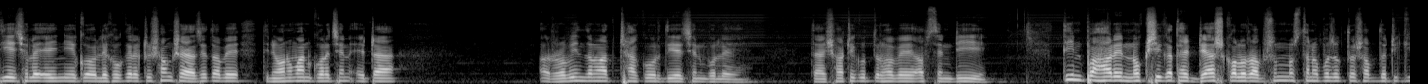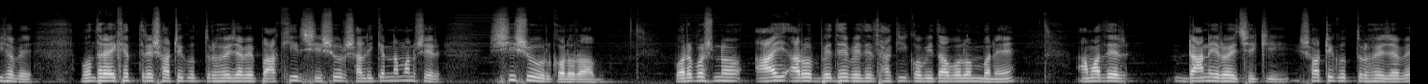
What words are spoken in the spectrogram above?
দিয়েছিল এই নিয়ে লেখকের একটু সংশয় আছে, তবে তিনি অনুমান করেছেন এটা রবীন্দ্রনাথ ঠাকুর দিয়েছেন বলে। তাই সঠিক উত্তর হবে অপশন ডি। তিন পাহাড়ের নকশিকাথায় ড্যাশ কলরব, শূন্যস্থান উপযুক্ত শব্দটি কী হবে? বন্ধুরা, এক্ষেত্রে সঠিক উত্তর হয়ে যাবে পাখির, শিশুর, শালিকের না মানুষের? শিশুর কলরব। পরের প্রশ্ন, আই আরও বেঁধে বেঁধে থাকি কবিতা অবলম্বনে। আমাদের ডানে রয়েছে কি? সঠিক উত্তর হয়ে যাবে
